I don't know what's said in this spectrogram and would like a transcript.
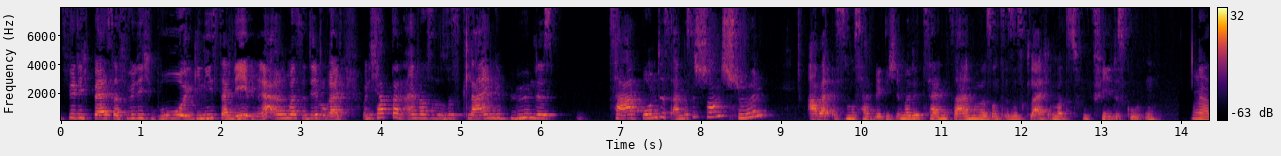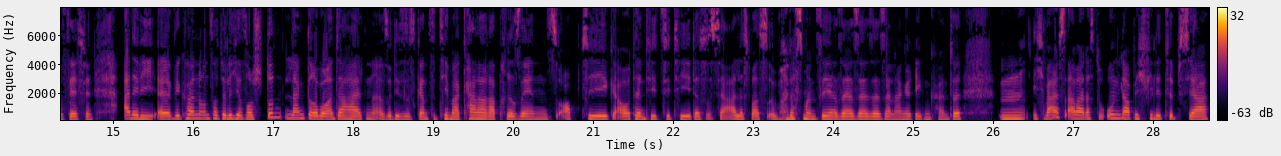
fühl dich besser, fühl dich wohl, genieß dein Leben, ja, irgendwas in dem Bereich. Und ich habe dann einfach so das klein geblühendes, zart buntes an. Das ist schon schön, aber es muss halt wirklich immer dezent sein, weil sonst ist es gleich immer zu viel des Guten. Ja, sehr schön. Annelie, äh, wir können uns natürlich jetzt noch stundenlang darüber unterhalten. Also dieses ganze Thema Kamerapräsenz, Optik, Authentizität, das ist ja alles, was über das man sehr, sehr, sehr, sehr, sehr lange reden könnte. Mm, ich weiß aber, dass du unglaublich viele Tipps ja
